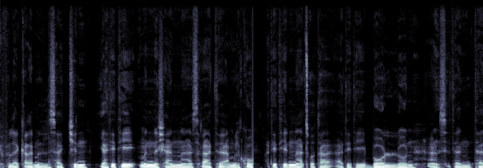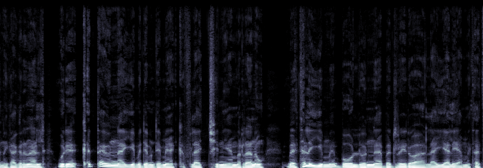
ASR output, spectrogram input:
ክፍለ ቃለ ምልልሳችን የአቴቴ መነሻና ስርዓተ አምልኮ አቴቴና ጾታ አቴቴ በወሎን አንስተን ተነጋግረናል። ወደ ቀጣዩና የመደምደሚያ ክፍላችን ያመራ ነው። በተለይም በወሎና በድሬዳዋ ለአያሌ ዓመታት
